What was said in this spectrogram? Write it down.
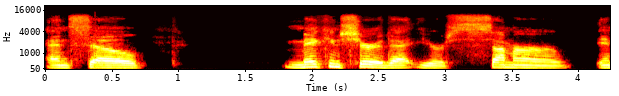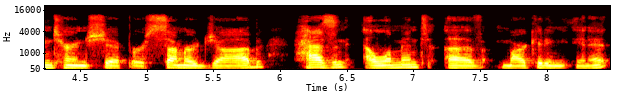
And so making sure that your summer internship or summer job has an element of marketing in it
